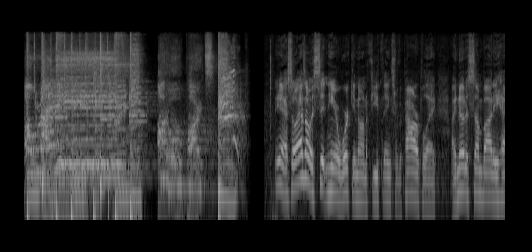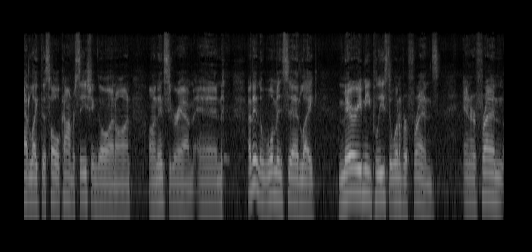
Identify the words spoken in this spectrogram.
oh, O'Reilly Auto Parts. Yeah, so as I was sitting here working on a few things for the power play, I noticed somebody had like this whole conversation going on on Instagram, and I think the woman said like, "Marry me, please," to one of her friends, and her friend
